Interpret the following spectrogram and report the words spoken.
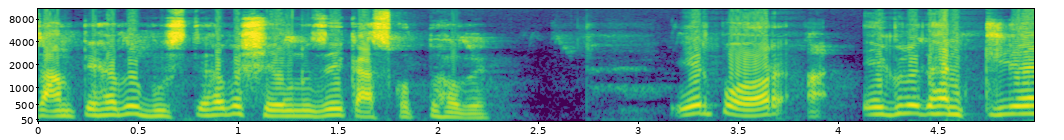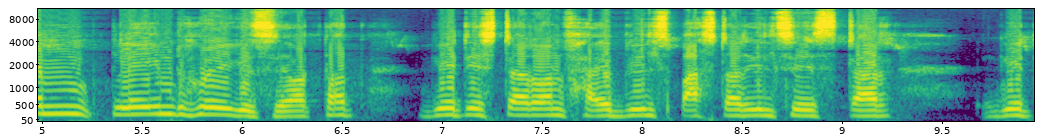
জানতে হবে, বুঝতে হবে, সে অনুযায়ী কাজ করতে হবে। এরপর এগুলো দেখেন ক্লেম ক্লেইমড হয়ে গেছে। অর্থাৎ get star on five reels পাঁচটা রিলসে star get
